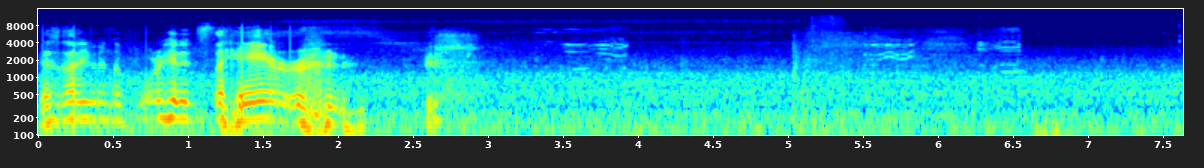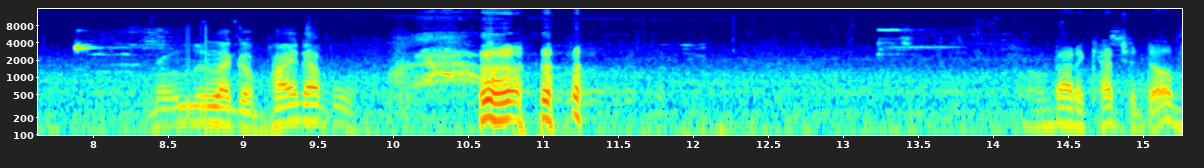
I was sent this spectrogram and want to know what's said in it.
It's not even the forehead, it's the hair. Bro, look like a pineapple. I'm about to catch a dub.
